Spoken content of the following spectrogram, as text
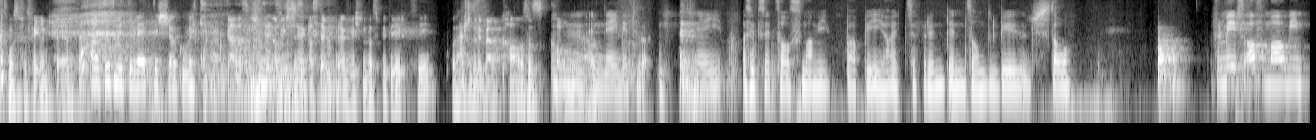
Es muss verfilmt werden. Also das mit der Wette ist schon gut. Gell, das ist, aber ist das, also, wie war denn das bei dir? Gewesen? Oder hast du das überhaupt gehabt, also das Coming Out? Mm, Nein, nicht. Nein. Also jetzt nicht so als Mami, Papi, ich habe jetzt eine Freundin, sondern ist es so... Für mich ist es einfach mal wie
